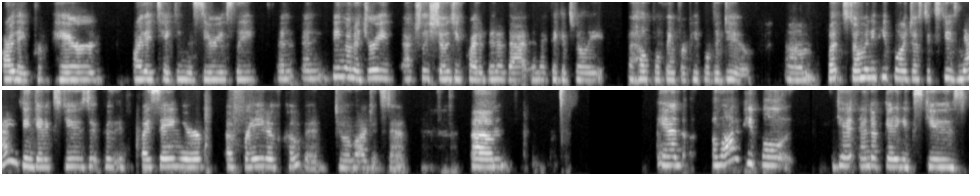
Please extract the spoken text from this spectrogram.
Are they prepared? Are they taking this seriously? And and being on a jury actually shows you quite a bit of that, and I think it's really a helpful thing for people to do. Um, but so many people are just excused. Now you can get excused by saying you're afraid of COVID to a large extent. Um, and a lot of people get end up getting excused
